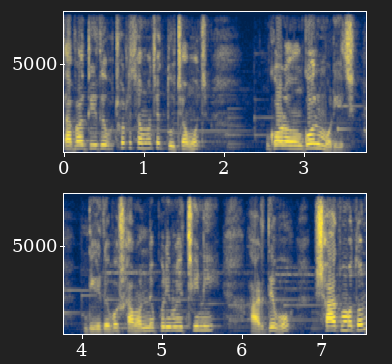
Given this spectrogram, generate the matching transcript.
তারপর দিয়ে দেবো ছোটো চামচের দু চামচ গরম গোলমরিচ। দিয়ে দেবো সামান্য পরিমাণে চিনি আর দেবো স্বাদ মতন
